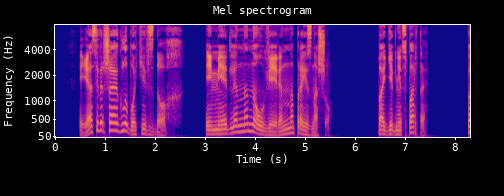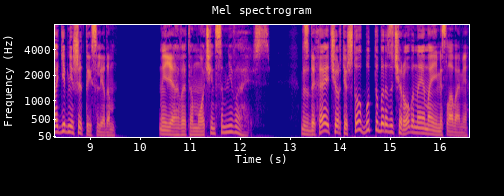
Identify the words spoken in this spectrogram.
— я совершаю глубокий вздох и медленно, но уверенно произношу. Погибнет Спарта, погибнешь и ты следом. Я в этом очень сомневаюсь. Вздыхая черти что, будто бы разочарованная моими словами.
